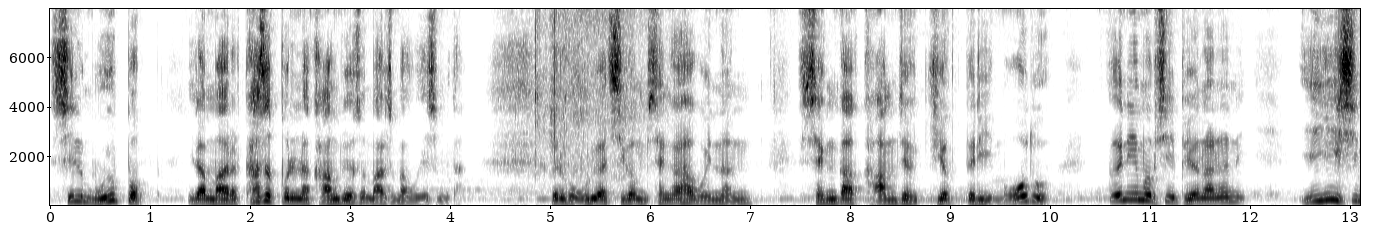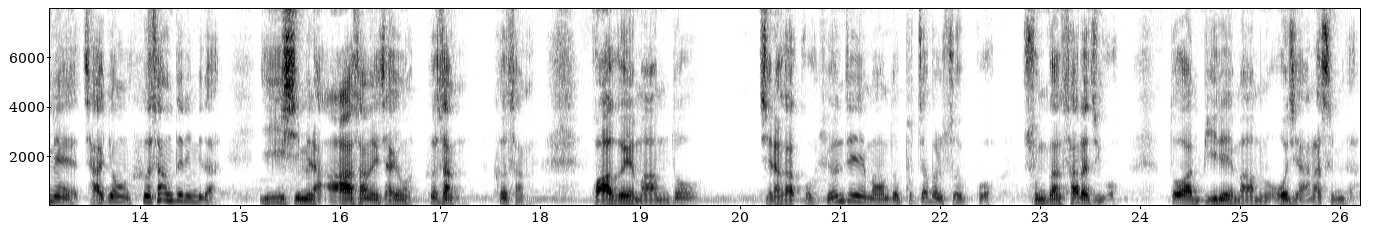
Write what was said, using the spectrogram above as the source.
실무유법이란 말을 다섯 번이나 강조해서 말씀하고 계십니다. 그리고 우리가 지금 생각하고 있는 생각, 감정, 기억들이 모두 끊임없이 변하는 이기심의 작용 허상들입니다. 이기심이나 아상의 작용 허상, 허상. 과거의 마음도 지나갔고 현재의 마음도 붙잡을 수 없고 순간 사라지고 또한 미래의 마음은 오지 않았습니다.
